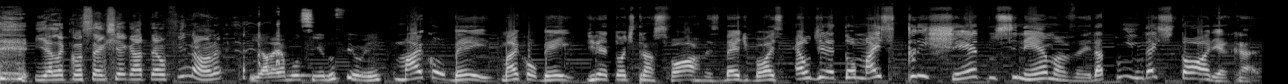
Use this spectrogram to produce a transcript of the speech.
E ela consegue chegar até o final, né? E ela é a mocinha do filme, hein? Michael Bay, Michael Bay, diretor de Transformers, Bad Boys, é o diretor mais clichê do cinema, velho, da, da história, cara.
